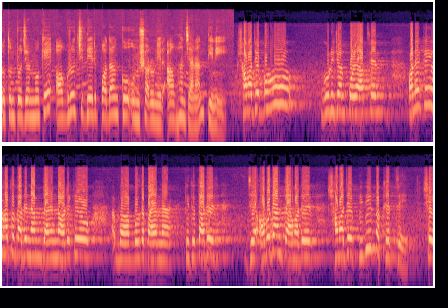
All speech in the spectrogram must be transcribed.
নতুন প্রজন্মকে অগ্রজদের পদাঙ্ক অনুসরণের আহ্বান জানান তিনি। সমাজে বহু গুণীজন পড়ে আছেন। অনেকেই হয়তো তাদের নাম জানেন না অনেকেও বলতে পারেন না কিন্তু তাদের যে অবদানটা আমাদের সমাজের বিভিন্ন ক্ষেত্রে সেই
